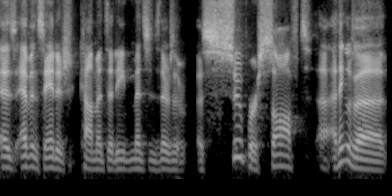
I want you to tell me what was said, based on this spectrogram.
as Evan Sandage commented, he mentions there's a, a super soft, uh, I think it was a,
